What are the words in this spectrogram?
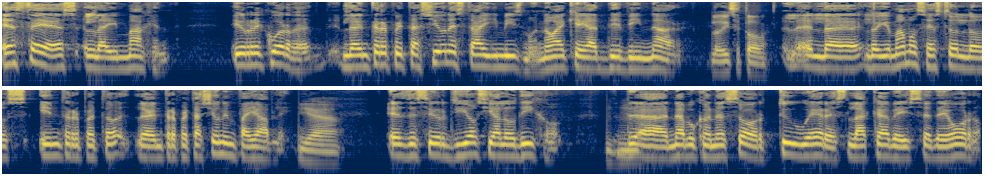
esta es la imagen. Y recuerda, la interpretación está ahí mismo, no hay que adivinar. Lo dice todo. lo llamamos esto los la interpretación infallable. Es decir, Dios ya lo dijo. Nabucodonosor, tú eres la cabeza de oro.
